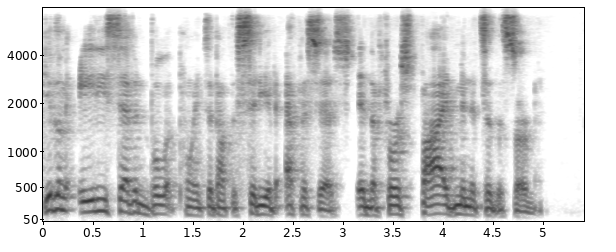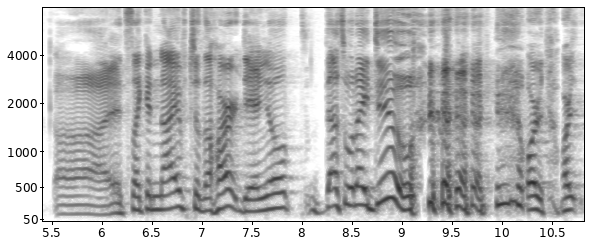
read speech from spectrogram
give them 87 bullet points about the city of Ephesus in the first five minutes of the sermon. Uh, it's like a knife to the heart, Daniel. That's what I do, or or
